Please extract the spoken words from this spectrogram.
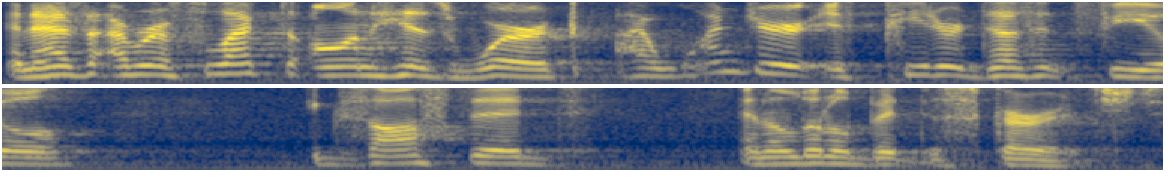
And as I reflect on his work, I wonder if Peter doesn't feel exhausted and a little bit discouraged.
